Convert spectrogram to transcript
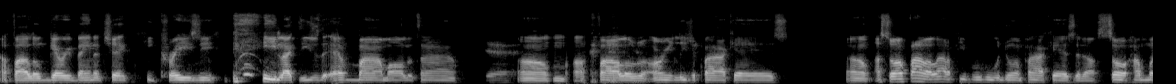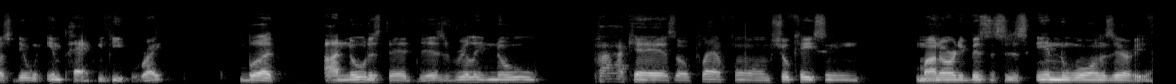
I follow Gary Vaynerchuk. He crazy. he like to use the f bomb all the time. Yeah. Um, I follow the Earn Your Leisure podcast. Um, so I follow a lot of people who were doing podcasts that I saw how much they were impacting people, right? But I noticed that there's really no podcast or platform showcasing minority businesses in New Orleans area,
